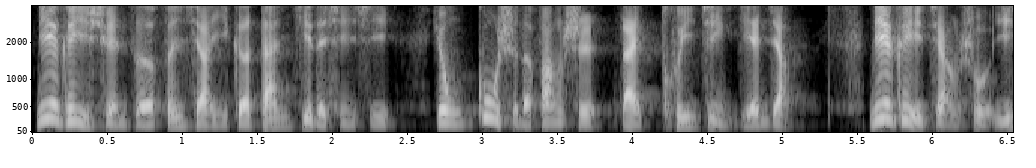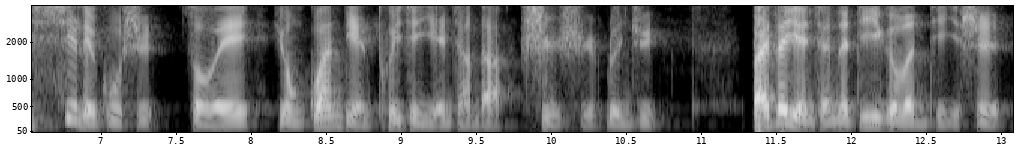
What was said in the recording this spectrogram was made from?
你也可以选择分享一个单一的信息，用故事的方式来推进演讲。你也可以讲述一系列故事，作为用观点推进演讲的事实论据。摆在眼前的第一个问题是：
